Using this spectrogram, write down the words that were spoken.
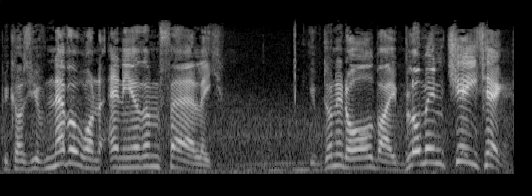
Because you've never won any of them fairly. You've done it all by blooming cheating.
